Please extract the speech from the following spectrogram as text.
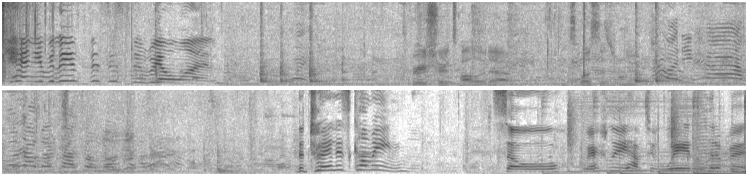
Can you believe this is the real one? Pretty sure it's hollowed out. Explosives removed. The train is coming. So we actually have to wait a little bit.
